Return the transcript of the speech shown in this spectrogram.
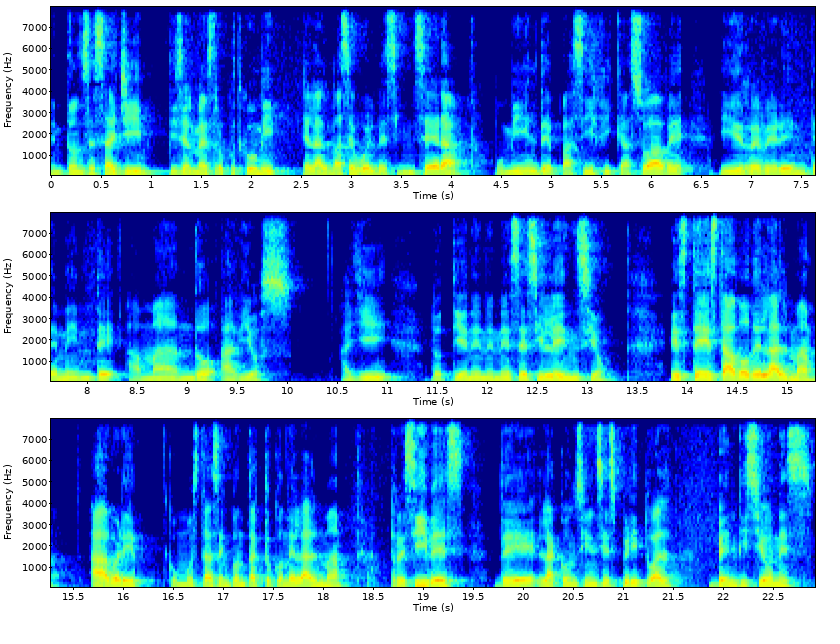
Entonces allí, dice el maestro Kuthumi, el alma se vuelve sincera, humilde, pacífica, suave y reverentemente amando a Dios. Allí lo tienen en ese silencio. Este estado del alma abre, como estás en contacto con el alma, recibes de la conciencia espiritual bendiciones,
